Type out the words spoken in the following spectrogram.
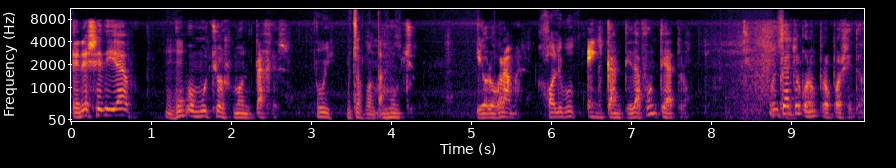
en ese día hubo muchos montajes. Uy. Muchos montajes. Mucho. Y hologramas. Hollywood. En cantidad. Fue un teatro. Un teatro con un propósito.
